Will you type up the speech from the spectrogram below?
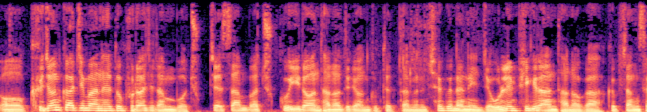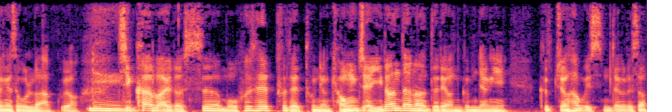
어, 그 전까지만 해도 브라질은 뭐 축제, 삼바, 축구 이런 단어들이 언급됐다면 최근에는 이제 올림픽이라는 단어가 급상승해서 올라왔고요. 네. 지카 바이러스, 뭐 후세프 대통령, 경제 이런 단어들의 언급량이 급증하고 있습니다. 그래서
